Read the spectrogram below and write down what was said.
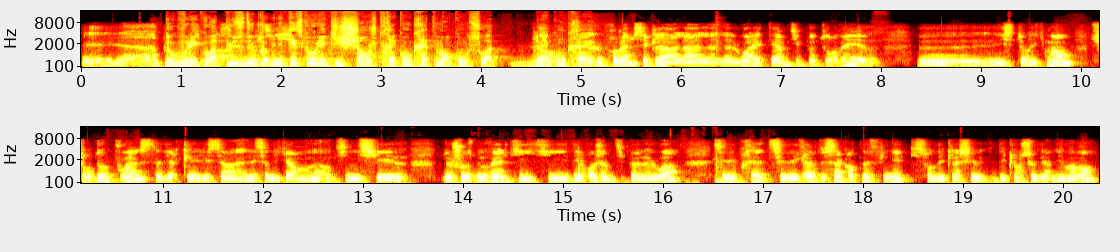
donc vous voulez quoi? Plus de communication Qu'est-ce que vous voulez qui change très concrètement, qu'on soit bien concret? Le problème, c'est que la, la, la, loi a été un petit peu tournée euh, euh, historiquement sur deux points, c'est-à-dire que les, syndicats ont, initié euh, deux choses nouvelles qui, dérogent un petit peu à la loi. C'est des, des, grèves de 59 minutes qui sont déclenchées, au dernier moment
